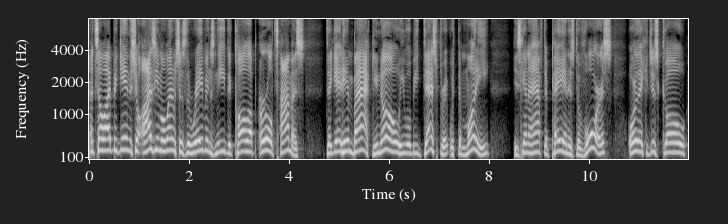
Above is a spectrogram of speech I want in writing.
That's how I began the show. Ozzy Momentum says the Ravens need to call up Earl Thomas to get him back. You know, he will be desperate with the money he's going to have to pay in his divorce, or they could just go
